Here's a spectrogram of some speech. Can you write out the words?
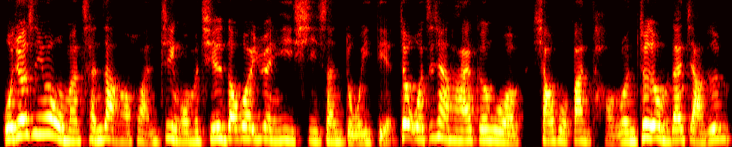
我觉得是因为我们成长的环境，我们其实都会愿意牺牲多一点。就我之前还跟我小伙伴讨论，就是我们在讲，就是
